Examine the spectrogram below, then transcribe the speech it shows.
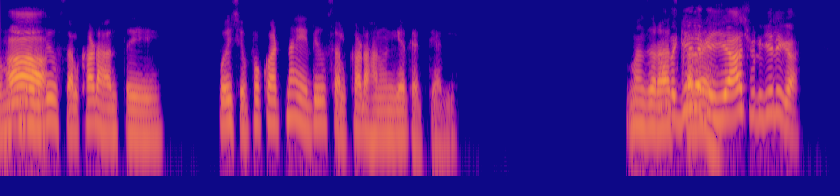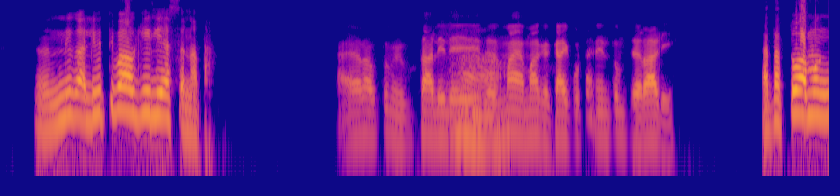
हा. मंजूर दिवसाला खडा हाणतंय पैसे फुकट नाही दिवसाला खडा हाणून घेतात त्या बी. मंजूर आता आजकाल गेले का ही? अश्विन गेली का? आहे. निघाली होती बाबा गेली असं आता. काय राव तुम्ही चालले हा. माया माग काय कुठं नाही तुमचे राडी. आता तो मग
